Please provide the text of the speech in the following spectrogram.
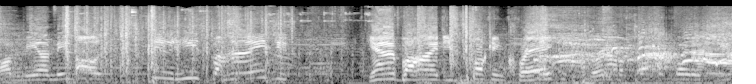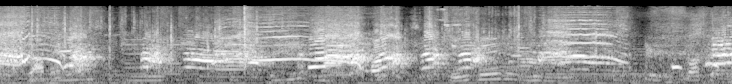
On me, on me. Oh, dude, he's behind you. Yeah, I'm behind you, fucking Craig. Learn how to fucking play the Jeep, dumbass. Fucking stupid. Fucking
